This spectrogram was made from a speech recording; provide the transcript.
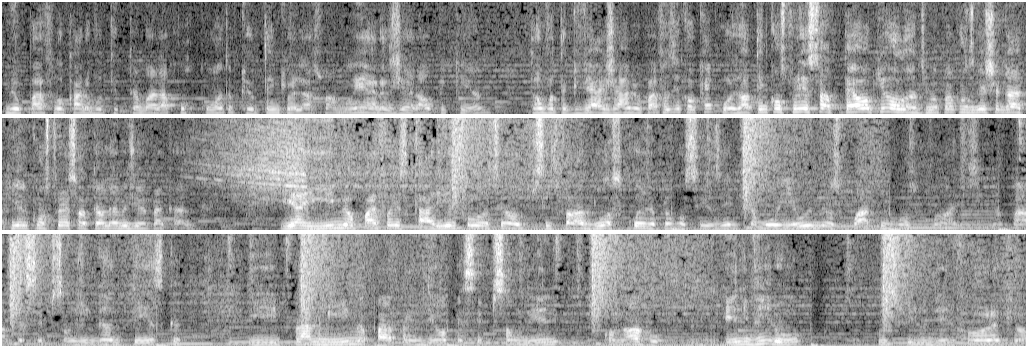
Meu pai falou, cara, eu vou ter que trabalhar por conta, porque eu tenho que olhar sua mãe, era geral pequeno. Então vou ter que viajar, meu pai fazer qualquer coisa. Ela tem que construir esse hotel aqui em Holanda. Se meu pai conseguir chegar aqui, ele constrói esse hotel e leva dinheiro para casa. E aí meu pai foi esse cara e ele falou assim, ó, eu preciso falar duas coisas para vocês. Ele chamou eu e meus quatro irmãos para falar isso. Meu pai uma percepção gigantesca e para mim, meu pai aprendeu a percepção dele com meu avô. Uhum. Ele virou os filhos dele e falou, olha aqui, ó,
